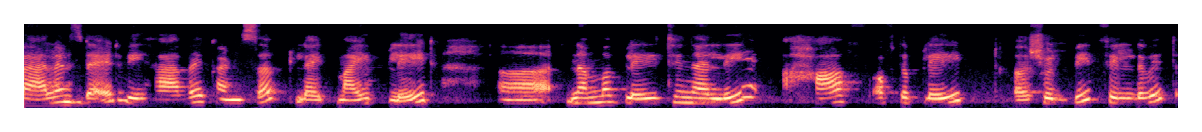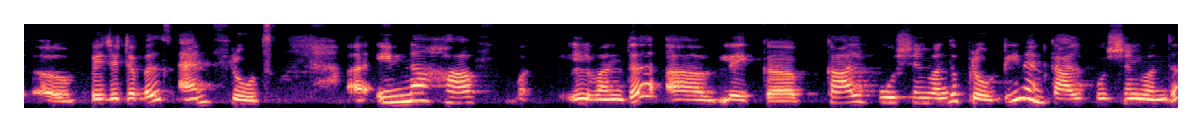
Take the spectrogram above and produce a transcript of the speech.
Balance diet we have a concept like my plate ನಮ್ಮ ಪ್ಲೇಟಿನಲ್ಲಿ half of the plate should be filled with vegetables and fruits ಇನ್ನ ಹಾಫ್ வந்து லைக் ಕಾಲ್ ಪೋರ್ಷನ್ ಒಂದು ಪ್ರೋಟೀನ್ ಅಂಡ್ ಕಾಲ್ ಪೋರ್ಷನ್ ಒಂದು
